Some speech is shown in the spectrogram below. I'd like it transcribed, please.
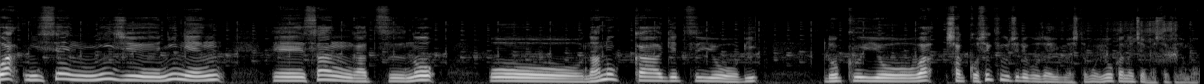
は2022年、えー3月のおー7日月曜日。六曜は釈迦関口でございました。もう8日になっちゃいましたけども。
